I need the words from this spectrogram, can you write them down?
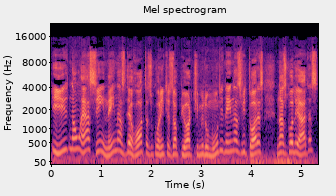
E não é assim, nem nas derrotas o Corinthians é o pior time do mundo e nem nas vitórias, nas goleadas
